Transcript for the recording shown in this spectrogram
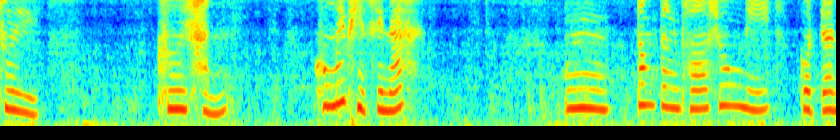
สุยคือฉัน คงไม่ผิดสินะ อืม ต้องเป็นเพราะช่วงนี้กดดัน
